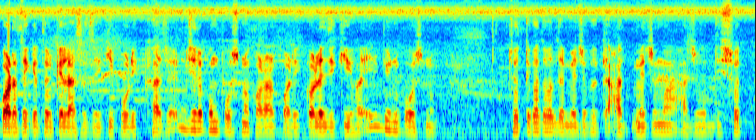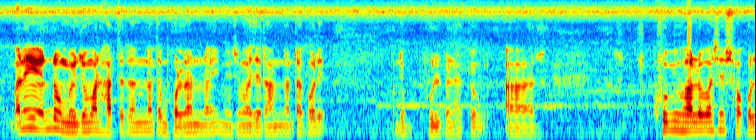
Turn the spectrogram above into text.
কটা থেকে তোর ক্লাস আছে? কী পরীক্ষা আছে? যেরকম প্রশ্ন করার পরে কলেজে কী হয়? বিভিন্ন প্রশ্ন। সত্যি কথা বলতে মেজো কাকে আজ মেজমা আজ অবধি সত্যি মানে একদম মেজমার হাতের রান্না তো ভোলার নয়, মেজমা যে রান্নাটা করে ওটা ভুলবে না। কেউ আর খুবই ভালোবাসে সকল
